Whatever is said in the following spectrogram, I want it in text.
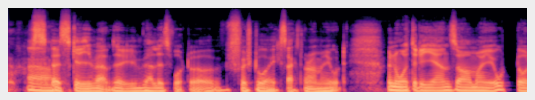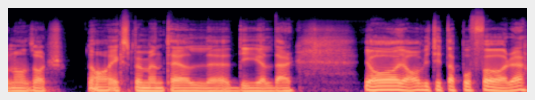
Ja. skriven. Det är ju väldigt svårt att förstå exakt vad de har gjort. Men återigen så har man gjort då någon sorts ja, experimentell eh, del där, ja, ja, vi tittar på före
